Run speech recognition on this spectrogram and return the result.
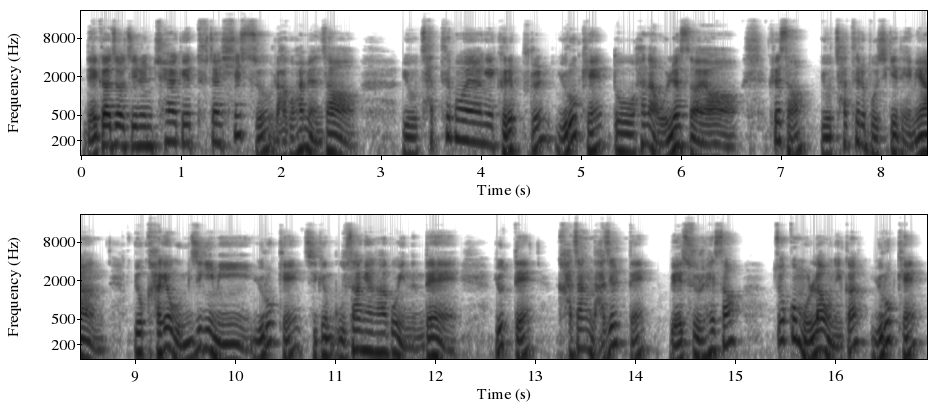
내가 저지른 최악의 투자 실수라고 하면서 요 차트 모양의 그래프를 이렇게 또 하나 올렸어요. 그래서 요 차트를 보시게 되면 요 가격 움직임이 이렇게 지금 우상향하고 있는데 요때 가장 낮을 때 매수를 해서 조금 올라오니까 이렇게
